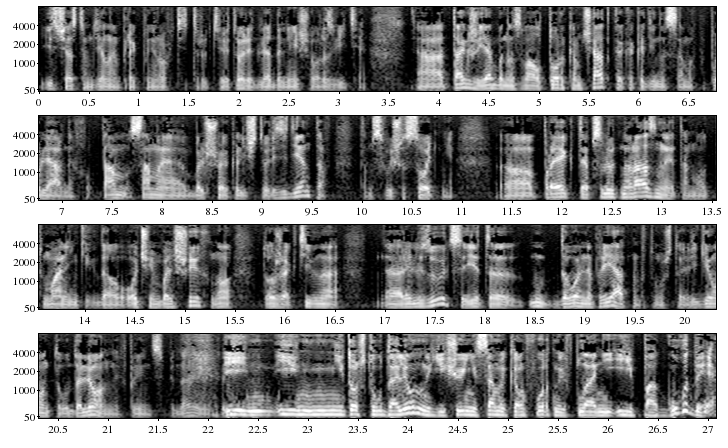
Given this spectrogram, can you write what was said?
и сейчас там делаем проект планировки терри- территории для дальнейшего развития. А, Также я бы назвал Тор Камчатка как один из самых популярных. Там самое большое количество резидентов, там свыше сотни. Э, Проекты абсолютно разные, там от маленьких до очень больших, но тоже активно э, реализуются, и это ну, довольно приятно, потому что регион-то удаленный, в принципе, да, и И, и не то, что удаленный, еще и не самый комфортный в плане и погоды,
